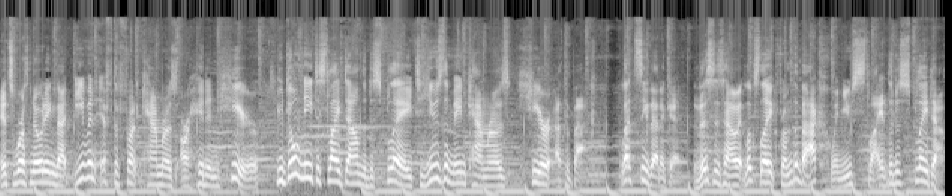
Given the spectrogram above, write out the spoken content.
It's worth noting that even if the front cameras are hidden here, you don't need to slide down the display to use the main cameras here at the back. Let's see that again. This is how it looks like from the back when you slide the display down.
